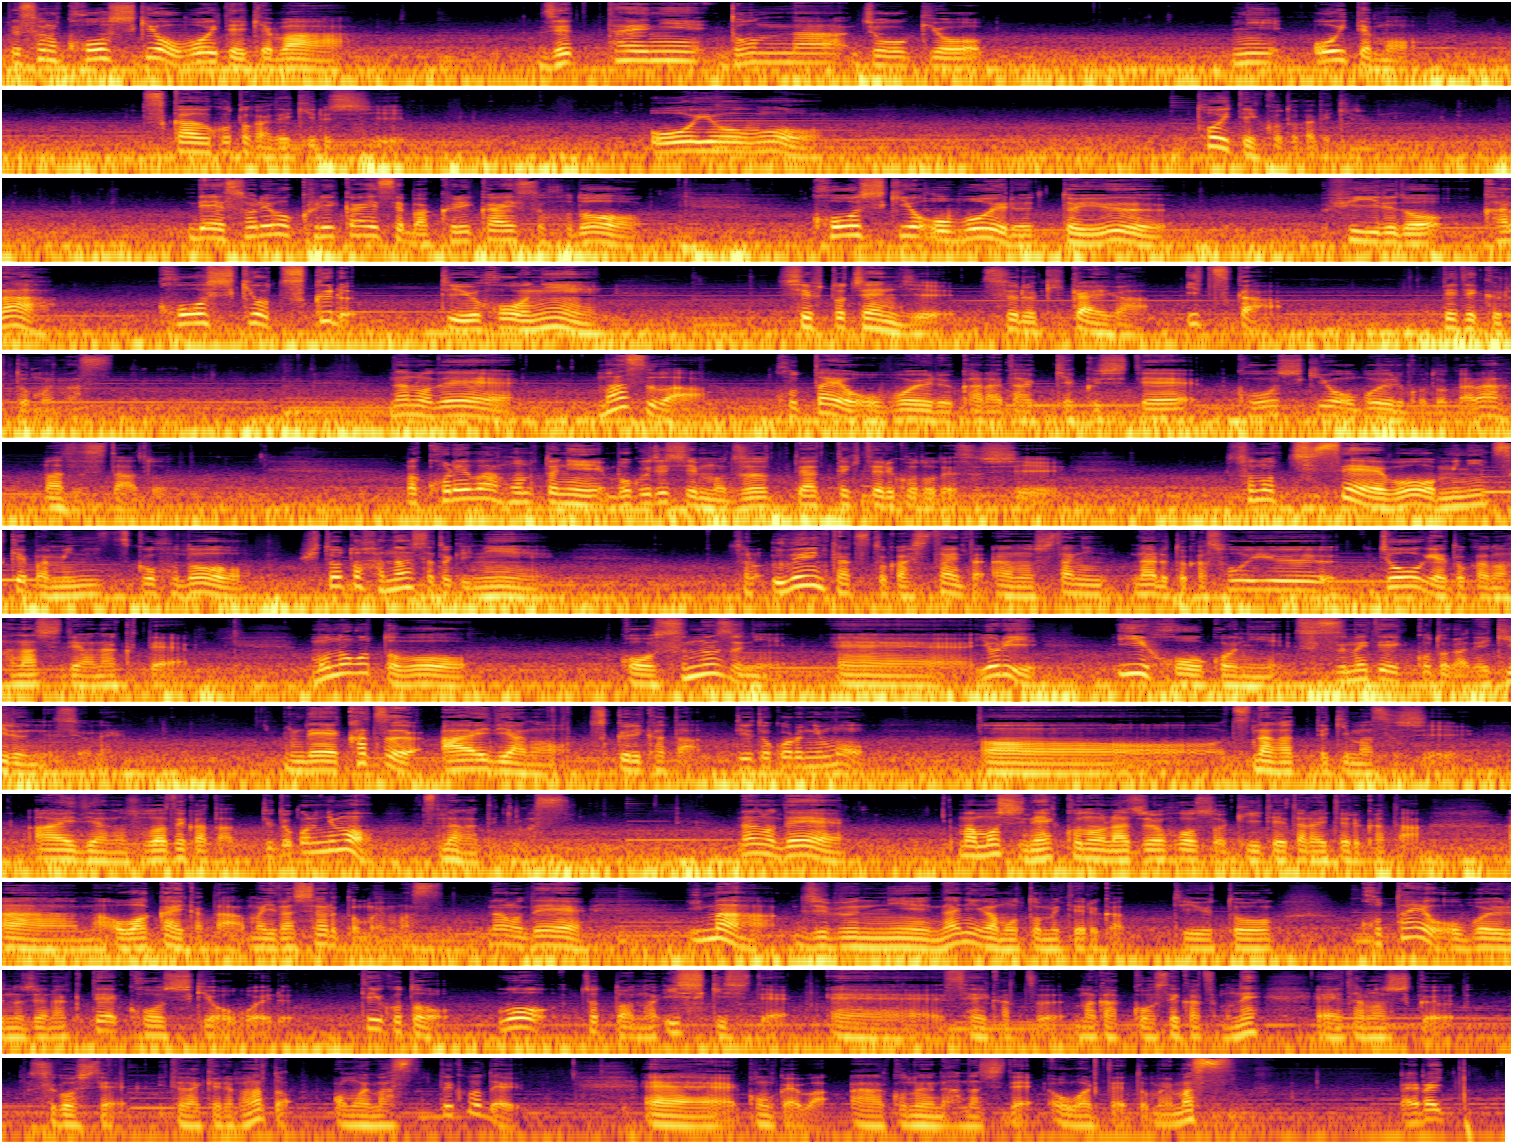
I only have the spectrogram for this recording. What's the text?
でその公式を覚えていけば絶対にどんな状況においても使うことができるし応用を解いていくことができる。でそれを繰り返せば繰り返すほど公式を覚えるというフィールドから公式を作るっていう方にシフトチェンジする機会がいつか出てくると思います。なのでまずは答えを覚えるから脱却して公式を覚えることからまずスタート、まあ、これは本当に僕自身もずっとやってきてることですしその知性を身につけば身につくほど人と話した時にその上に立つとか下にあの下になるとかそういう上下とかの話ではなくて物事をこうスムーズに、えー、よりいい方向に進めていくことができるんですよね。で、かつアイディアの作り方っていうところにも、つながってきますし、アイディアの育て方っていうところにもつながってきます。なので、まあ、もしね、このラジオ放送を聞いていただいている方、あまあ、お若い方、まあ、いらっしゃると思います。なので、今自分に何が求めてるかっていうと、答えを覚えるのじゃなくて公式を覚える。っていうことをちょっとあの意識して、えー、生活、まあ、学校生活もね、えー、楽しく過ごしていただければなと思います。ということで、えー、今回はあこのような話で終わりたいと思います。バイバイ。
